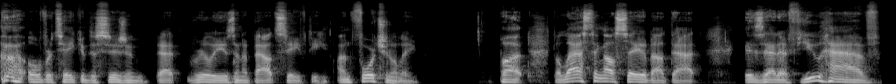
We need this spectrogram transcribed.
overtake a decision that really isn't about safety, unfortunately. But the last thing I'll say about that is that if you have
